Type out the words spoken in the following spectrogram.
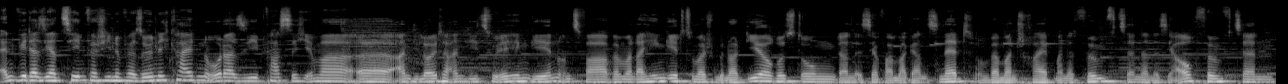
entweder sie hat zehn verschiedene Persönlichkeiten oder sie passt sich immer äh, an die Leute an, die zu ihr hingehen. Und zwar, wenn man da hingeht, zum Beispiel mit einer Dia-Rüstung, dann ist sie auf einmal ganz nett. Und wenn man schreibt, man ist 15, dann ist sie auch 15.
